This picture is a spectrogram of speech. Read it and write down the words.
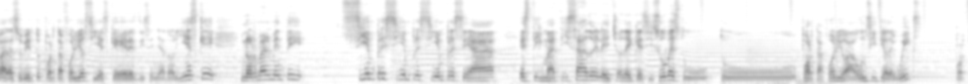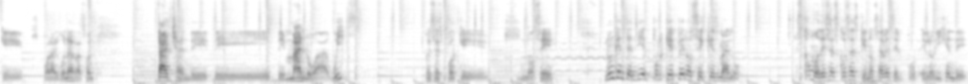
para subir tu portafolio si es que eres diseñador. Y es que normalmente siempre, siempre, siempre se ha estigmatizado el hecho de que si subes tu, tu portafolio a un sitio de Wix, porque pues, por alguna razón tachan de, de, de malo a Wix, pues es porque, pues, no sé, nunca entendí el por qué, pero sé que es malo. Es como de esas cosas que no sabes el, origen de,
